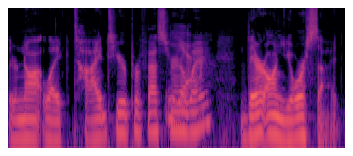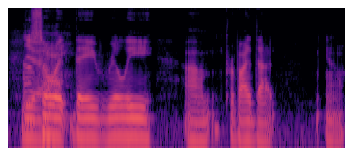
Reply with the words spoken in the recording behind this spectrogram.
They're not like tied to your professor in Yeah. a way. They're on your side. So it, they really um, provide that, you know,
